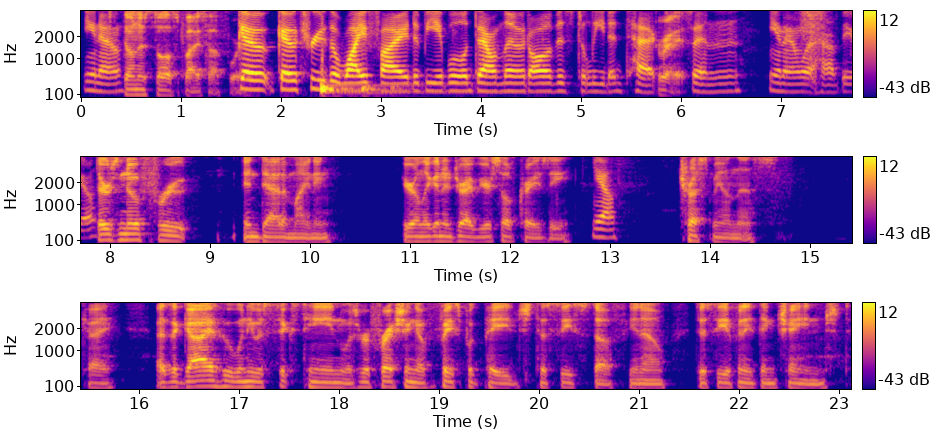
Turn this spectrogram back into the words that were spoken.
you know. Don't install spy software. Go go through the Wi-Fi to be able to download all of his deleted texts and you know what have you. There's no fruit in data mining. You're only going to drive yourself crazy. Yeah. Trust me on this. Okay. As a guy who, when he was 16, was refreshing a Facebook page to see stuff, you know, to see if anything changed,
